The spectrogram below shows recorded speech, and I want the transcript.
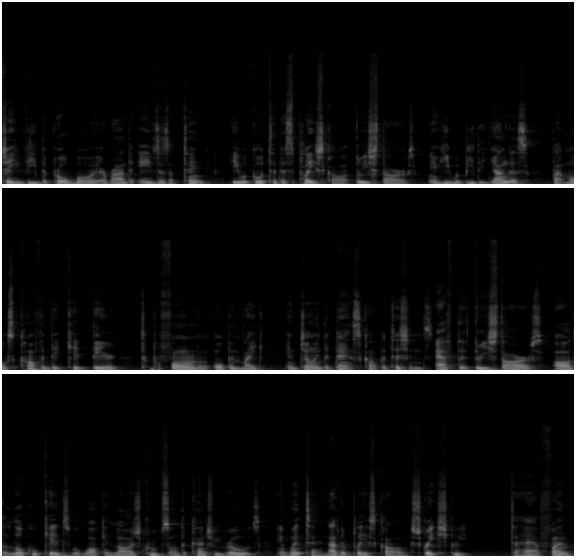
JV the Pro Boy around the ages of 10, he would go to this place called Three Stars and he would be the youngest but most confident kid there to perform on open mic and join the dance competitions. After Three Stars, all the local kids would walk in large groups on the country roads and went to another place called Straight Street to have fun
